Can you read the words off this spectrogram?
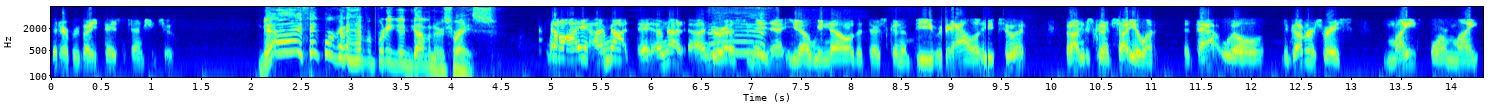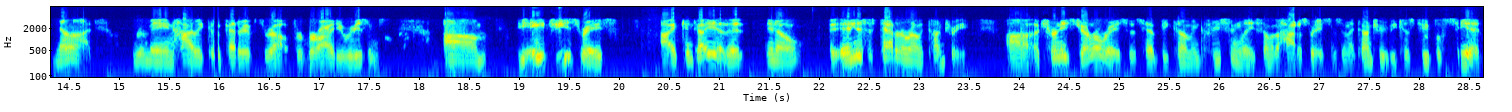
that everybody pays attention to. Yeah, I think we're going to have a pretty good governor's race. No, I, I'm not. I'm not underestimating that. You know, we know that there's going to be reality to it, but I'm just going to tell you what that that will the governor's race might or might not remain highly competitive throughout for a variety of reasons. Um, the AG's race, I can tell you that you know, and this is pattern around the country. Uh, attorneys general races have become increasingly some of the hottest races in the country because people see it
